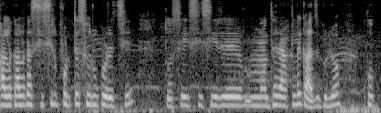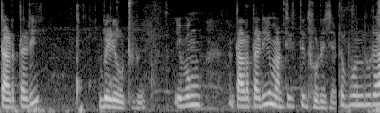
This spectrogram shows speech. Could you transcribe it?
হালকা হালকা শিশির পড়তে শুরু করেছে, তো সেই শিশিরের মধ্যে রাখলে গাছগুলো খুব তাড়াতাড়ি বেড়ে উঠবে এবং তাড়াতাড়ি মাটিতে ধরে যায়। তো বন্ধুরা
